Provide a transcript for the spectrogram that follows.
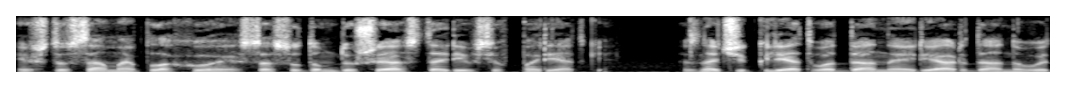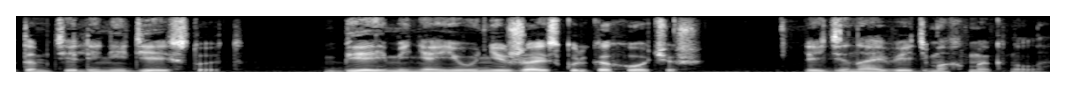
И что самое плохое, с сосудом души Астарии все в порядке. Значит, клятва, данная Риордану в этом теле, не действует. Бей меня и унижай сколько хочешь. Ледяная ведьма хмыкнула.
